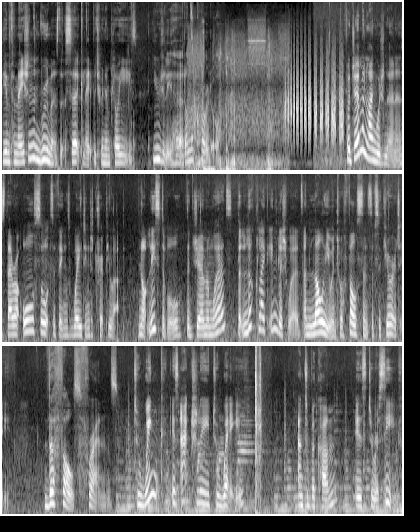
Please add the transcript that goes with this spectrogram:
the information and rumours that circulate between employees, usually heard on the corridor. For German language learners, there are all sorts of things waiting to trip you up. Not least of all, the German words that look like English words and lull you into a false sense of security. The false friends. To wink is actually to wave, and to become is to receive.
